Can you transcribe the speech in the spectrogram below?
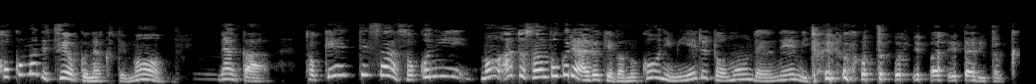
ここまで強くなくても、なん、か、時計ってさ、そこに、もうあと3歩ぐらい歩けば向こうに見えると思うんだよね、みたいなことを言われたりとか。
